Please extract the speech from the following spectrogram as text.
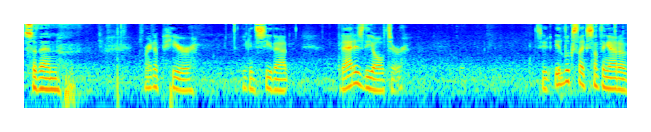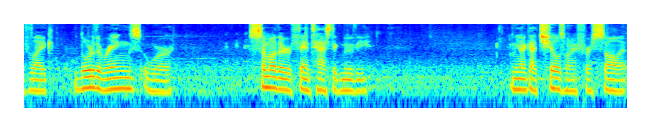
So then, right up here, you can see that that is the altar. See, it looks like something out of like Lord of the Rings or some other fantastic movie. I mean, I got chills when I first saw it.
